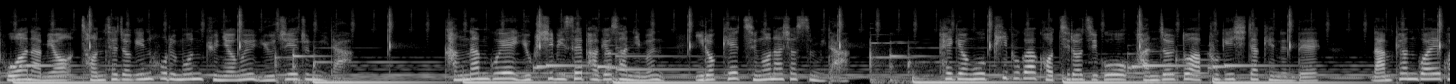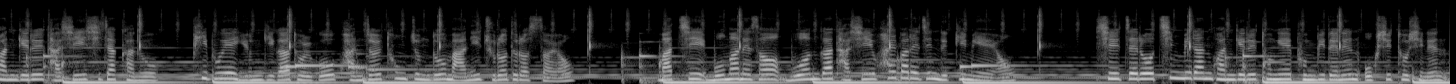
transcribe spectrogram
보완하며 전체적인 호르몬 균형을 유지해 줍니다. 강남구의 62세 박 여사님은 이렇게 증언하셨습니다. 폐경 후 피부가 거칠어지고 관절도 아프기 시작했는데 남편과의 관계를 다시 시작한 후 피부에 윤기가 돌고 관절 통증도 많이 줄어들었어요. 마치 몸 안에서 무언가 다시 활발해진 느낌이에요. 실제로 친밀한 관계를 통해 분비되는 옥시토신은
